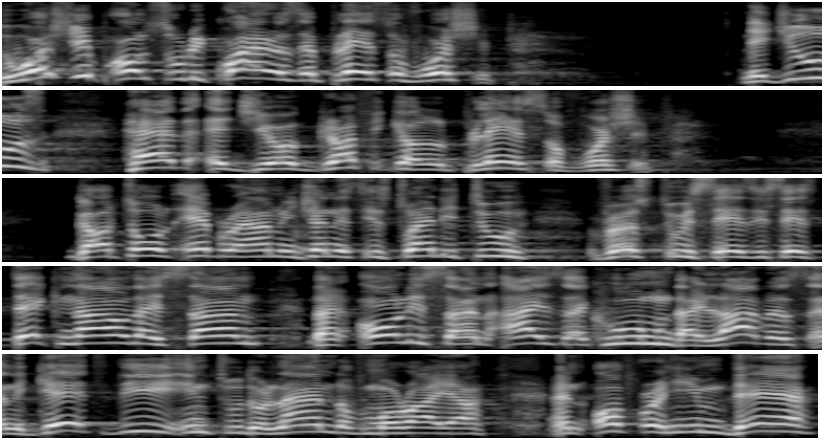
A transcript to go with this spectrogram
The worship also requires a place of worship. The Jews had a geographical place of worship. God told Abraham in Genesis 22, verse 2, he says, He says, Take now thy son, thy only son Isaac, whom thou lovest, and get thee into the land of Moriah, and offer him there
